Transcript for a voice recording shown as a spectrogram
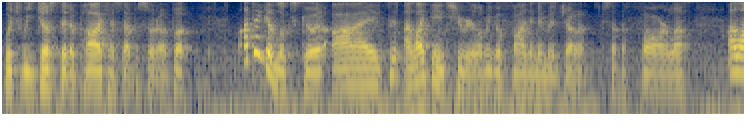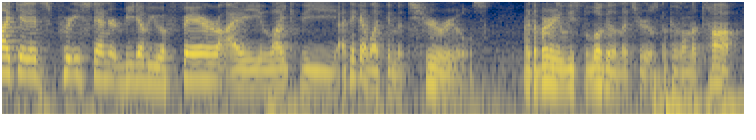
which we just did a podcast episode of. But I think it looks good. I th- I like the interior. Let me go find an image of it. It's at the far left. I like it. It's pretty standard VW affair. I like the. I think I like the materials, or at the very least, the look of the materials, because on the top,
